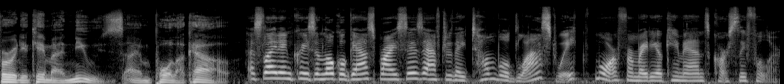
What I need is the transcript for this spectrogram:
For Radio Cayman News, I am Paula Cal. A slight increase in local gas prices after they tumbled last week. More from Radio Cayman's Carsley Fuller.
